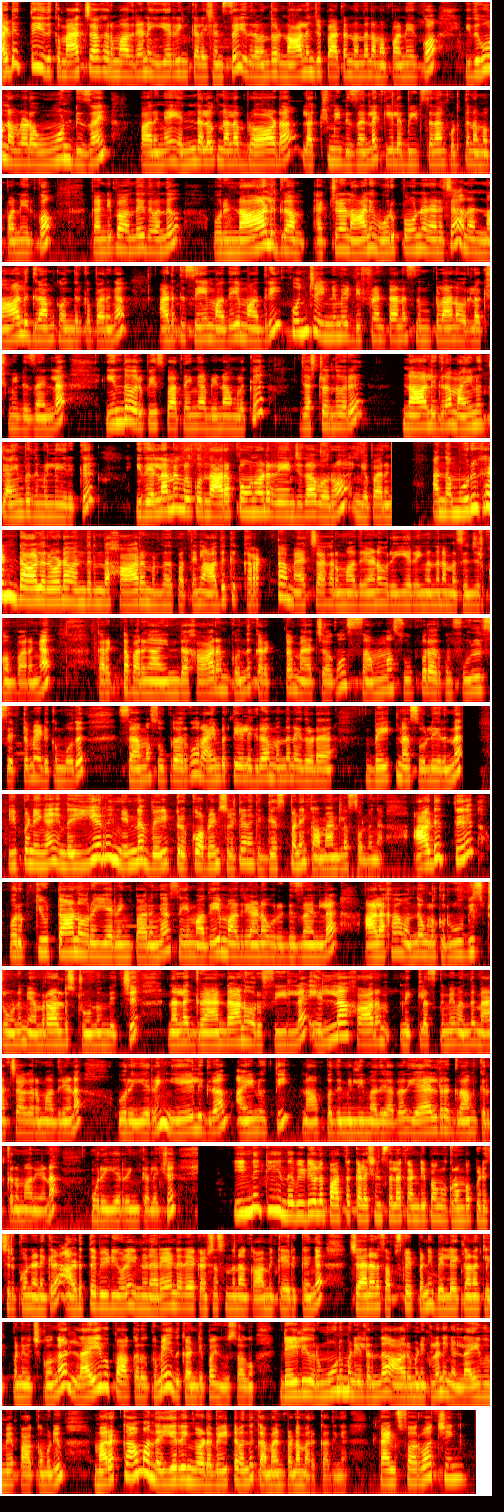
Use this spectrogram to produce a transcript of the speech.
அடுத்து இதுக்கு மேட்ச் ஆகிற மாதிரியான இயரிங் கலெக்ஷன்ஸு இதில் வந்து ஒரு நாலஞ்சு பேட்டர்ன் வந்து நம்ம பண்ணியிருக்கோம். இதுவும் நம்மளோட ஓன் டிசைன் பாருங்கள் எந்த அளவுக்கு நல்லா ப்ராடாக லக்ஷ்மி டிசைனில் கீழே பீட்ஸ் எல்லாம் கொடுத்து நம்ம பண்ணியிருக்கோம். கண்டிப்பாக வந்து இது வந்து ஒரு நாலு கிராம். ஆக்சுவலாக நானே ஒரு பவுன்னு நினச்சேன். ஆனால் நாலு கிராமுக்கு வந்திருக்க பாருங்கள் அடுத்து சேம் அதே மாதிரி கொஞ்சம் இன்னுமே டிஃப்ரெண்ட்டான சிம்பிளான ஒரு லக்ஷ்மி டிசைனில் இந்த ஒரு பீஸ் பார்த்தீங்க அப்படின்னா உங்களுக்கு ஜஸ்ட் வந்து ஒரு நாலு கிராம் ஐநூற்றி ஐம்பது மில்லி இருக்குது இது எல்லாமே உங்களுக்கு ஒரு அரை பவுனோட ரேஞ்சு தான் வரும். இங்கே பாருங்கள் அந்த முருகன் டாலரோட வந்திருந்த ஹாரம் இருந்தது பார்த்தீங்களா? அதுக்கு கரெக்டாக மேட்ச் ஆகிற மாதிரியான ஒரு இயரிங் வந்து நம்ம செஞ்சுருக்கோம் பாருங்கள் கரெக்டாக பாருங்கள் இந்த ஹாரம்க்கு வந்து கரெக்டாக மேட்ச் ஆகும். செம்ம சூப்பராக இருக்கும். ஃபுல் செட்டுமே எடுக்கும்போது செம்ம சூப்பராக இருக்கும். ஒரு ஐம்பத்தேழு கிராம் வந்து நான் இதோட வெயிட் நான் சொல்லியிருந்தேன். இப்போ நீங்கள் இந்த இயரிங் என்ன வெயிட் இருக்கும் அப்படின்னு சொல்லிட்டு எனக்கு கெஸ் பண்ணி கமெண்டில் சொல்லுங்கள் அடுத்து ஒரு க்யூட்டான ஒரு இயரிங் பாருங்கள் சேம் அதே மாதிரியான ஒரு டிசைனில் அழகாக வந்து உங்களுக்கு ரூபி ஸ்டோனும் எமரால்டு ஸ்டோனும் வச்சு நல்ல கிராண்டான ஒரு ஃபீலில் எல்லா ஹாரம் நெக்லஸ்க்குமே வந்து மேட்ச் ஆகிற மாதிரியான ஒரு இயரிங் ஏழு கிராம் ஐநூற்றி நாற்பது மில்லி மாதிரி அதாவது ஏழரை கிராம்க்கு இருக்கிற மாதிரியான ஒரு இயரிங் கலெக்ஷன் இன்றைக்கி இந்த வீடியோவில் பார்த்த கலெக்ஷன்ஸ் எல்லாம் கண்டிப்பாக உங்களுக்கு ரொம்ப பிடிச்சிருக்கும்னு நினைக்கிறேன். அடுத்த வீடியோவில் இன்னும் நிறைய நிறைய கலெக்ஷன்ஸ் வந்து நான் காமிக்க இருக்கேங்க. சேனலை சப்ஸ்கிரைப் பண்ணி பெல் ஐக்கானை கிளிக் பண்ணி வச்சுக்கோங்க. லைவ் பார்க்குறதுக்குமே இது கண்டிப்பாக யூஸ் ஆகும். டெய்லி ஒரு மூணு மணிலேருந்து ஆறு மணிக்குள்ளே நீங்கள் லைவுமே பார்க்க முடியும். மறக்காமல் அந்த இயரிங்கோட வெயிட்டை வந்து கமெண்ட் பண்ண மறக்காதீங்க. தேங்க்ஸ் ஃபார் வாட்சிங்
